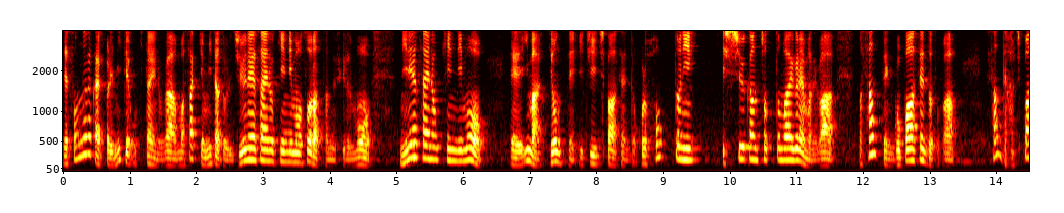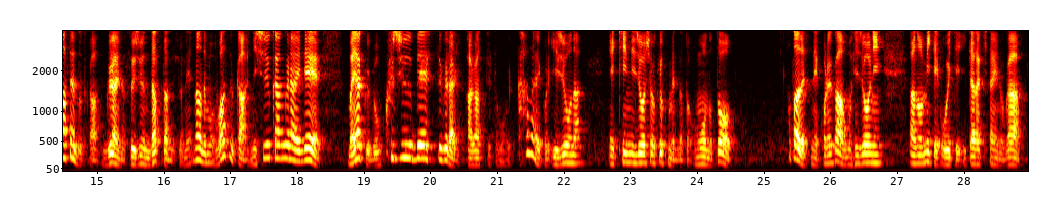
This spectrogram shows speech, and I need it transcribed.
でそんな中やっぱり見ておきたいのが、まあ、さっきも見た通り10年債の金利もそうだったんですけれども2年債の金利も今4.11%これ本当に1週間ちょっと前ぐらいまでは3.5%とか3.8%とかぐらいの水準だったんですよね。なのでもうわずか2週間ぐらいで、まあ、約60ベースぐらい上がってると思う。かなりこれ異常な金利上昇局面だと思うのとあとはですねこれがもう非常にあの見ておいていただきたいのが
